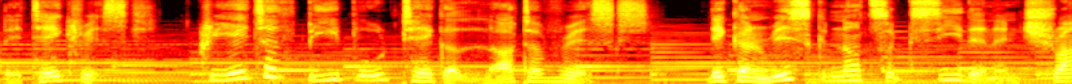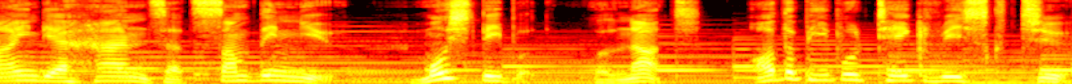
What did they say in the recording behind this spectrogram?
They take risks. Creative people take a lot of risks. They can risk not succeeding in trying their hands at something new. Most people will not. Other people take risks too,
